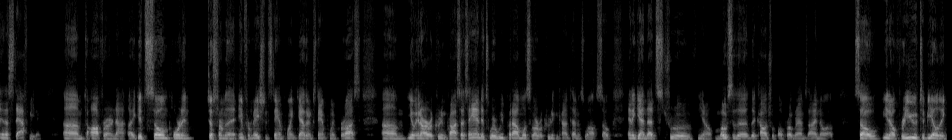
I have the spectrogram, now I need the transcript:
in a staff meeting um, to offer or not. Like it's so important just from the information standpoint, gathering standpoint for us, um, you know, in our recruiting process, and it's where we put out most of our recruiting content as well. So, and again, that's true of you know most of the the college football programs I know of. So, you know, for you to be able to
